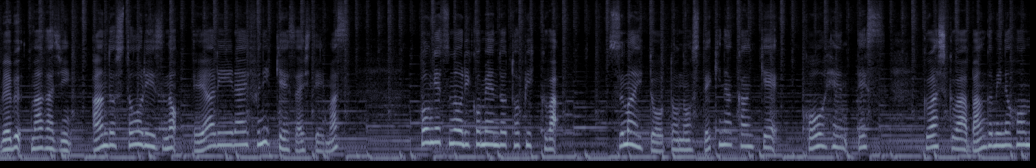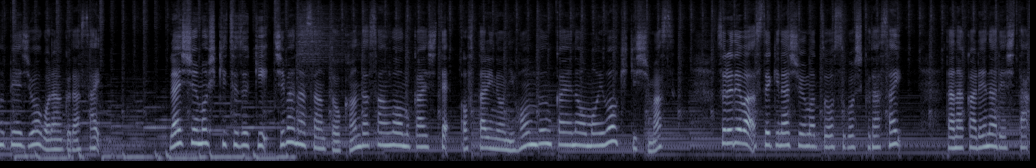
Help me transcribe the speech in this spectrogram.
Web マガジンストーリーズのエアリーライフに掲載しています。今月のリコメンドトピックは住まいと音の素敵な関係後編です。詳しくは番組のホームページをご覧ください。来週も引き続き千葉さんと神田さんをお迎えしてお二人の日本文化への思いをお聞きします。それでは素敵な週末をお過ごしください。田中れなでした。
